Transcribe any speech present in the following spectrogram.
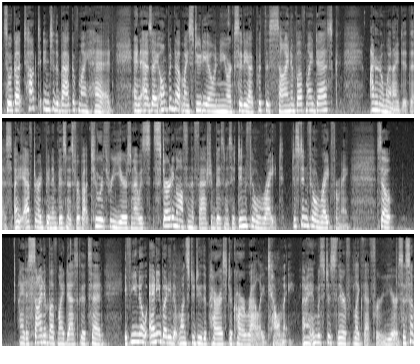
So it got tucked into the back of my head. And as I opened up my studio in New York City, I put this sign above my desk I don't know when I did this. I, after I'd been in business for about two or three years and I was starting off in the fashion business, it didn't feel right. Just didn't feel right for me. So I had a sign above my desk that said, if you know anybody that wants to do the Paris Dakar rally, tell me. It was just there like that for years. So some,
